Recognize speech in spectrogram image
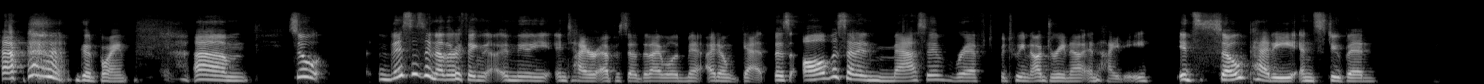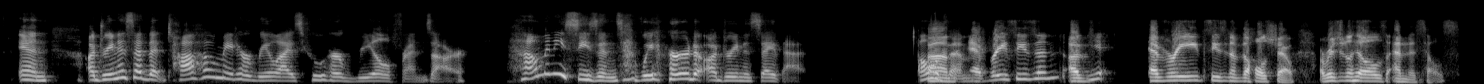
Good point. Um, so this is another thing in the entire episode that I will admit I don't get. This all of a sudden massive rift between Audrina and Heidi. It's so petty and stupid. And Audrina said that Tahoe made her realize who her real friends are. How many seasons have we heard Audrina say that? All um, of them. Every season of yeah. Every season of the whole show, Original Hills and This Hills.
